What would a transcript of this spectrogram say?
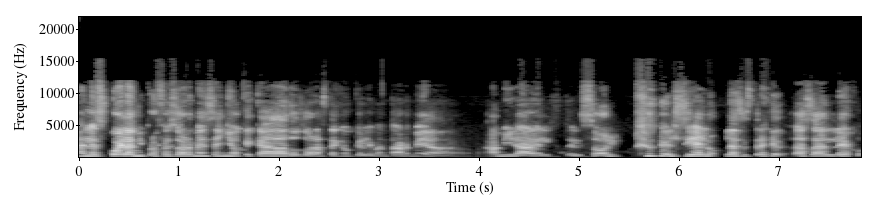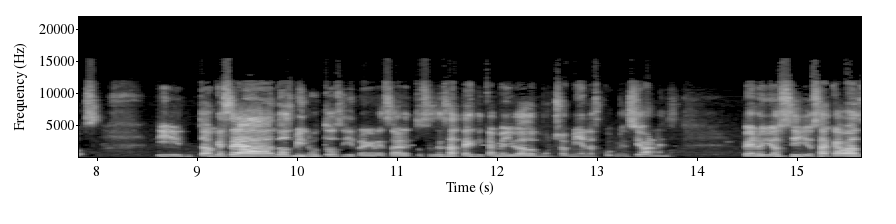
en la escuela mi profesor me enseñó que cada dos horas tengo que levantarme a, mirar el, el, sol, el cielo, las estrellas, hasta lejos. Y aunque sea dos minutos y regresar. Entonces esa técnica me ha ayudado mucho a mí en las convenciones. Pero yo sí, o sea, acabas,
